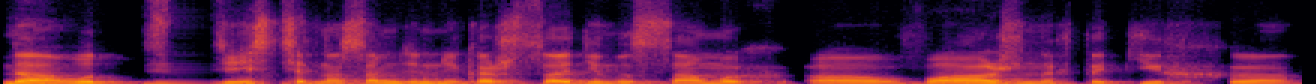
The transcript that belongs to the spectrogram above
Да, вот здесь, на самом деле, мне кажется, один из самых а, важных таких а,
